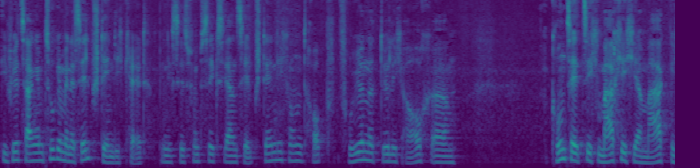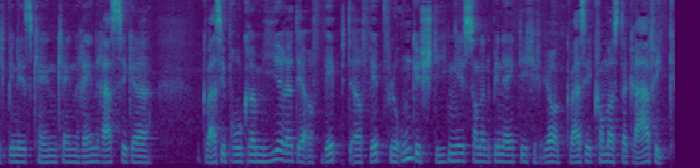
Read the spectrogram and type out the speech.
Ich würde sagen, im Zuge meiner Selbstständigkeit bin ich seit fünf, sechs Jahren selbstständig und habe früher natürlich auch äh, grundsätzlich mache ich ja Marken. Ich bin jetzt kein, kein reinrassiger quasi Programmierer, der auf, Web, auf Webflow umgestiegen ist, sondern bin eigentlich, ja, quasi komme aus der Grafik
